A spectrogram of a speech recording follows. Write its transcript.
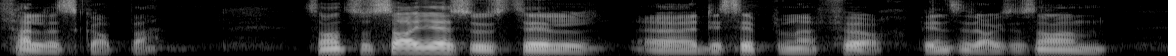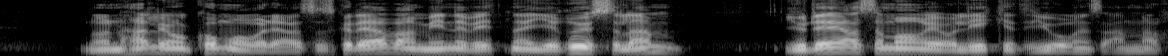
fellesskapet. Så sa Jesus til eh, disiplene før pinsedag så sa han, når Den hellige ånd kommer over dere, så skal dere være mine vitner i Jerusalem, Judea, Samaria og like til jordens ender.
